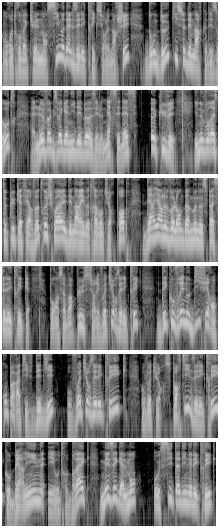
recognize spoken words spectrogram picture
On retrouve actuellement 6 modèles électriques sur le marché, dont deux qui se démarquent des autres, le Volkswagen ID Buzz et le Mercedes EQV. Il ne vous reste plus qu'à faire votre choix et démarrer votre aventure propre derrière le volant d'un monospace électrique. Pour en savoir plus sur les voitures électriques, découvrez nos différents comparatifs dédiés aux voitures électriques, aux voitures sportives électriques, aux berlines et autres breaks, mais également aux citadines électriques.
